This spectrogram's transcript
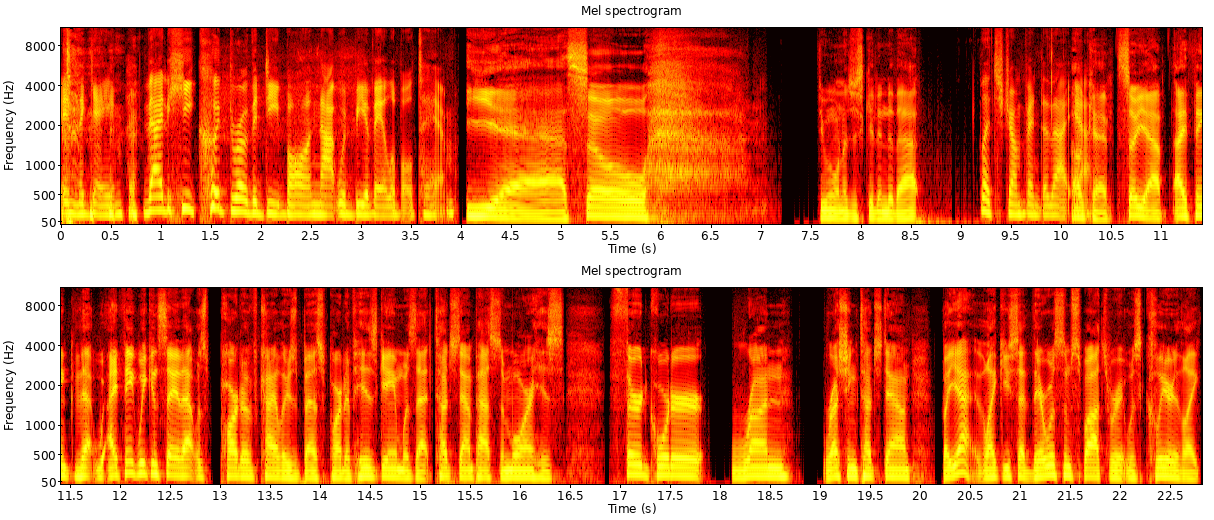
in the game that he could throw the deep ball and that would be available to him. Yeah. So, do we want to just get into that? Let's jump into that. Yeah. Okay. So yeah, I think that I think we can say that was part of Kyler's best part of his game was that touchdown pass to Moore, his third quarter run rushing touchdown. But yeah, like you said, there was some spots where it was clear like,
